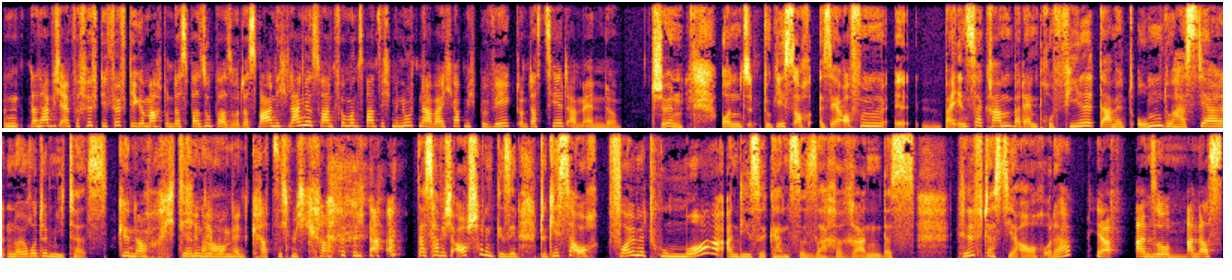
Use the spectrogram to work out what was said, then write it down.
Und dann habe ich einfach 50-50 gemacht und das war super so. Das war nicht lange, es waren 25 Minuten, aber ich habe mich bewegt und das zählt am Ende. Schön. Und du gehst auch sehr offen äh, bei Instagram, bei deinem Profil damit um. Du hast ja Neurodermitis. Genau, richtig. Genau. In dem genau. Moment kratze ich mich gerade. ja. Das habe ich auch schon gesehen. Du gehst da auch voll mit Humor an diese ganze Sache ran. Das hilft das dir auch, oder? Ja, also mhm. anders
